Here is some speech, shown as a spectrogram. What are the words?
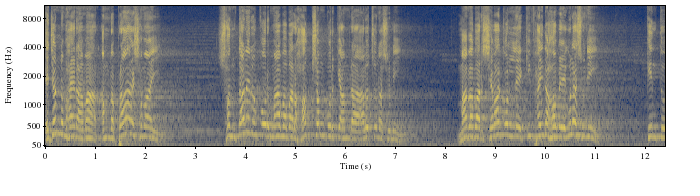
এজন্য ভাইরা আমার, আমরা প্রায় সময় সন্তানের উপর মা বাবার হক সম্পর্কে আমরা আলোচনা শুনি। মা বাবার সেবা করলে কি ফায়দা হবে এগুলা শুনি। কিন্তু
